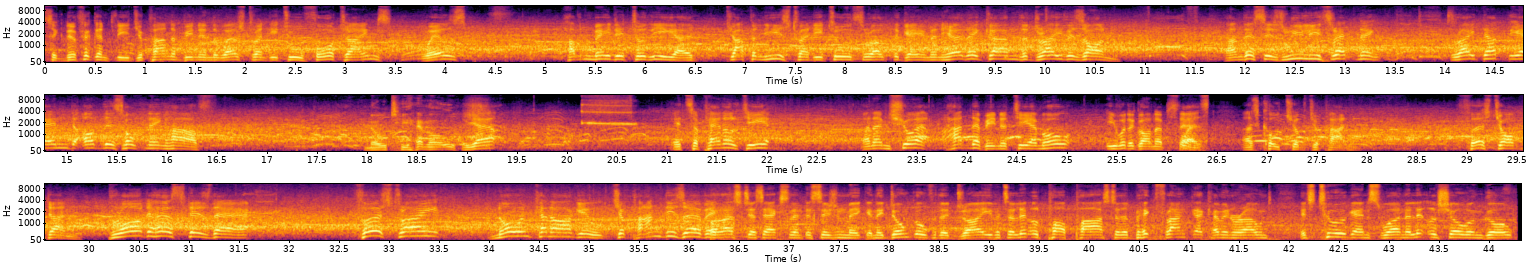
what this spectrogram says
Significantly, Japan have been in the Welsh 22 four times. Wales haven't made it to the uh, Japanese 22 throughout the game. And here they come, the drive is on. And this is really threatening right at the end of this opening half. No TMO. Yeah. It's a penalty. And I'm sure had there been a TMO, he would have gone upstairs as coach of Japan. First job done. Broadhurst is there. First try, no one can argue. Japan deserve it. Well, that's just excellent decision making. They don't go for the drive. It's a little pop pass to the big flanker coming around. It's two against one, a little show and go.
